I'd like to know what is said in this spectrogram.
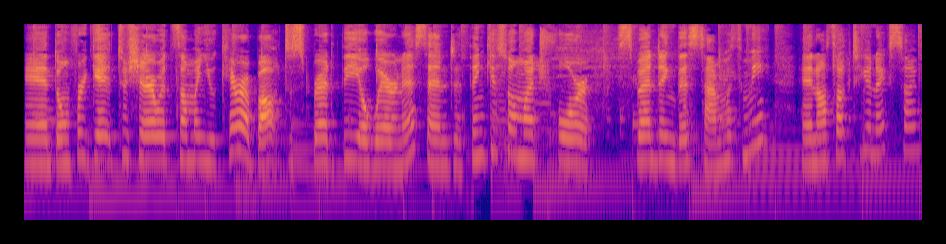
And don't forget to share with someone you care about to spread the awareness. And thank you so much for spending this time with me. And I'll talk to you next time.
